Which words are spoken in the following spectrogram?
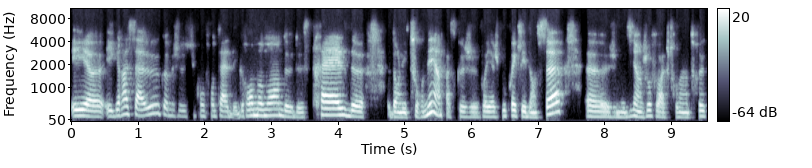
Et, euh, grâce à eux, comme je suis confrontée à des grands moments de, stress dans les tournées, hein, parce que je voyage beaucoup avec les danseurs, euh, je me dis un jour, il faudra que je trouve un truc.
